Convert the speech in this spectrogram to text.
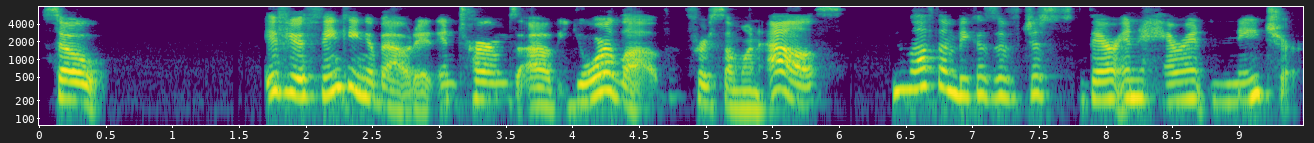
So if you're thinking about it in terms of your love for someone else, you love them because of just their inherent nature.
